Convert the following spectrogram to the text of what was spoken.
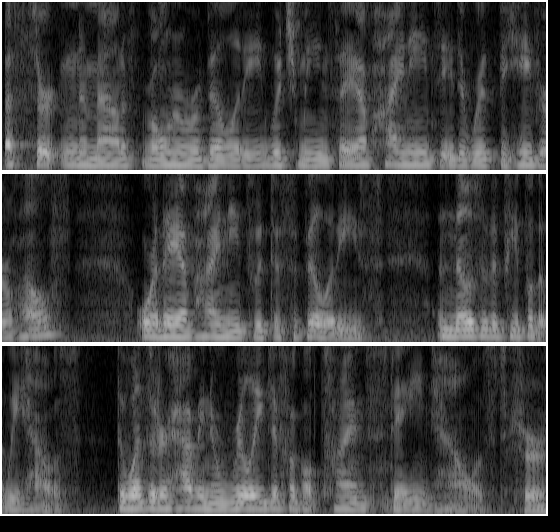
a certain amount of vulnerability, which means they have high needs either with behavioral health or they have high needs with disabilities. And those are the people that we house, the ones that are having a really difficult time staying housed. Sure.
